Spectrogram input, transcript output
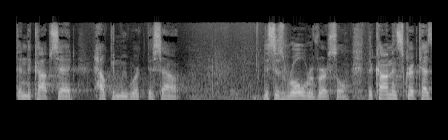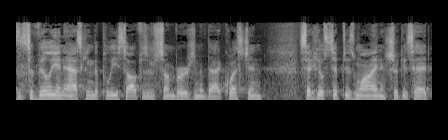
Then the cop said, How can we work this out? This is role reversal. The common script has the civilian asking the police officer some version of that question. Sergio sipped his wine and shook his head.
